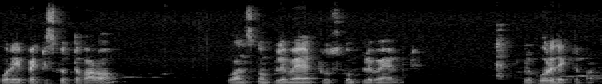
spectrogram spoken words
করে প্র্যাকটিস করতে পারো। ওয়ান্স কমপ্লিমেন্ট টুস কমপ্লিমেন্ট এগুলো করে দেখতে পারো।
